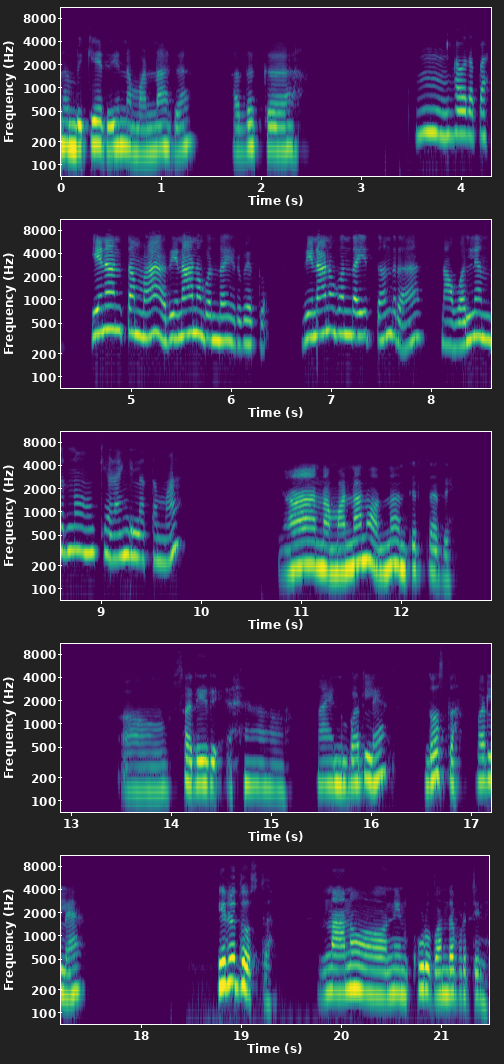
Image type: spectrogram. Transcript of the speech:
ನಂಬಿಕೆ ರೀ ನಮ್ಮ ಅಣ್ಣಾಗ. ಅದಕ್ಕೆ ಹ್ಞೂ ಹೌದಪ್ಪ. ಏನಂತಮ್ಮ ರಿನಾನು ಬಂದ ಇರಬೇಕು. ರಿನಾನು ಬಂದ ಇತ್ತಂದ್ರೆ ನಾವು ಅಲ್ಲಿ ಅಂದ್ರೂ ಕೇಳಂಗಿಲ್ಲ ತಮ್ಮ. ಹಾಂ ನಮ್ಮ ಅಣ್ಣನೂ ಅದನ್ನ ಅಂತಿರ್ತಾರೆ ರೀ ಸರಿ ರೀ. ನಾ ಇನ್ನು ಬರಲೆ. ದೋಸ್ತ, ಬರಲೆ. ಇರು ದೋಸ್ತ. ನಾನು ನೀನು ಕೂಡ ಬಂದ ಬಿಡ್ತೀನಿ.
